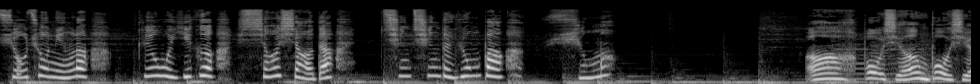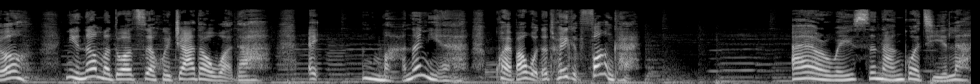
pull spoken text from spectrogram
求求您了，给我一个小小的。轻轻的拥抱，行吗？哦，不行不行，你那么多次会扎到我的。哎，嘛呢你？快把我的腿给放开！埃尔维斯难过极了，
